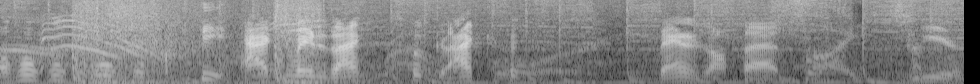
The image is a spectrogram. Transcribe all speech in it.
Oh, he activated. I took, I took advantage off that. Weird.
